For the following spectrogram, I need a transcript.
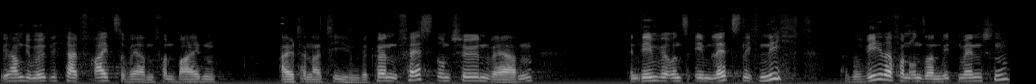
wir haben die Möglichkeit, frei zu werden von beiden Alternativen. Wir können fest und schön werden, indem wir uns eben letztlich nicht, also weder von unseren Mitmenschen,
